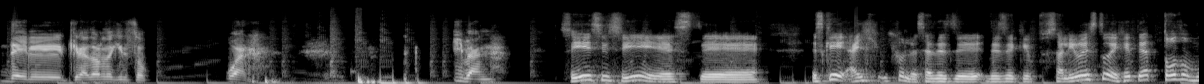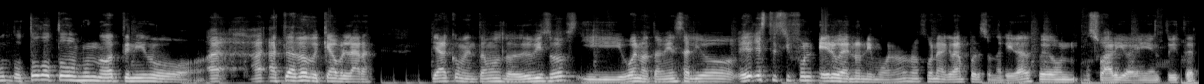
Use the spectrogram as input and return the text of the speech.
del creador de Gears of War, Iván. Sí, sí, sí, este... Es que, ay, híjole, o sea, desde, desde que salió esto de GTA, todo mundo, todo, todo mundo ha tenido, ha, ha, ha dado de qué hablar ya comentamos lo de Ubisoft y bueno, también salió, e, este sí fue un héroe anónimo, ¿no? No fue una gran personalidad, fue un usuario ahí en Twitter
